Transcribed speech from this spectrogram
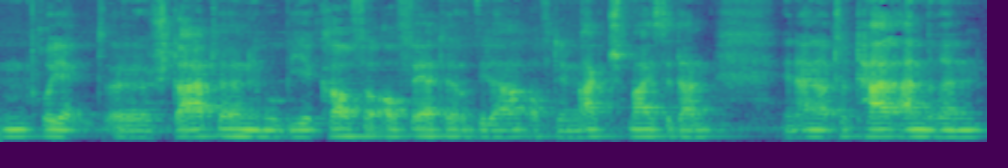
ein Projekt äh, starte, eine Immobilie kaufe, aufwerte und wieder auf den Markt schmeiße, dann in einer total anderen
